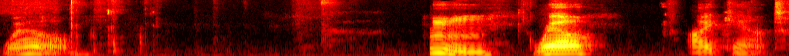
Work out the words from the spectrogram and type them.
Well, hmm, well, I can't.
